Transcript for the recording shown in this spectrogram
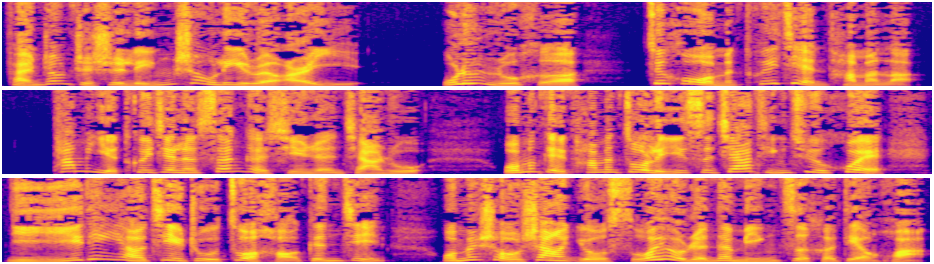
反正只是零售利润而已。无论如何，最后我们推荐他们了，他们也推荐了三个新人加入。我们给他们做了一次家庭聚会，你一定要记住做好跟进。我们手上有所有人的名字和电话。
